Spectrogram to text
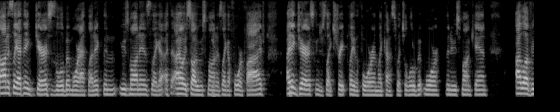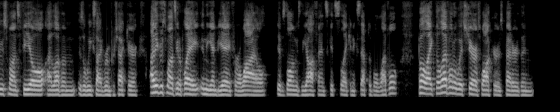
Honestly, I think Jarace is a little bit more athletic than Usman is. Like I, th- I always saw Usman as like a four or five. I think Jarace can just like straight play the four and like kind of switch a little bit more than Usman can. I love Usman's feel. I love him as a weak side rim protector. I think Usman's going to play in the NBA for a while as long as the offense gets to, like an acceptable level. But like the level to which Jarace Walker is better than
